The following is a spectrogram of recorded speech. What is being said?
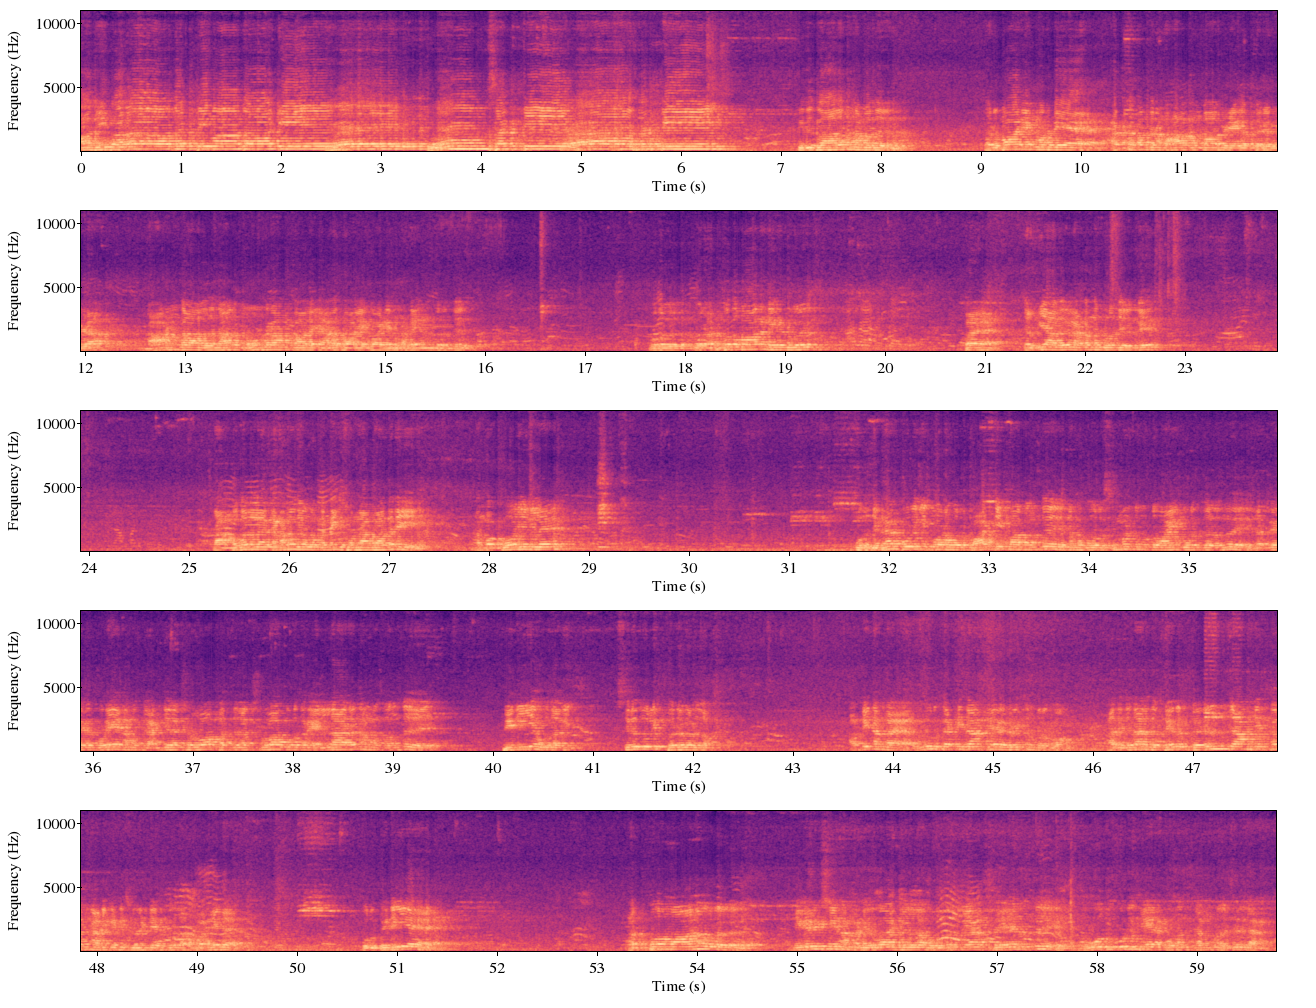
ஆதிபராசக்தி மாதாகி ஓம் சக்தி பராசக்தி. இது காலம் நமது பெருமாரியம்மனுடைய அஷ்டபந்தன மகாகும்பாபிஷேக திருவிழா. நான்காவது நாள் மூன்றாம் கால யாகசாலை வாழியம் நடைபெறுகிறது ஒரு ஒரு அற்புதமான நிகழ்வு. இப்போ திவ்யாகவே நடந்து முடிஞ்சிருக்கு. நான் முதல்ல கணபதி அவங்க அன்னைக்கு சொன்ன மாதிரி நம்ம கோயிலில் ஒரு தினக்கூலிக்கு போற ஒரு பாட்டிமா வந்து நமக்கு ஒரு சிமெண்ட் மூட்டை வாங்கி கொடுத்தது வந்து இதற்கு குறைய நமக்கு அஞ்சு லட்ச ரூபா பத்து லட்ச ரூபா கொடுக்குற எல்லாரும் நமக்கு வந்து பெரிய உதவி. சிறுதுளி பெருவெள்ளம். அப்படி நம்ம ஊர் கட்டி தான் பேர் எடுத்துட்டு இருக்கோம். அதுக்கு தான் இந்த பேரு பெருஞ்சாந்திக்கன் அடிக்கடி சொல்லிட்டே இருக்குது. அந்த வகையில ஒரு பெரிய அற்புதமான ஒரு நிகழ்ச்சியை நம்ம நிர்வாகிகள்லாம் ஒற்றுமையாக சேர்ந்து ஒவ்வொரு கூடி நேரம் கொண்டு வந்து ஜம்மு வச்சுருக்காங்க.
